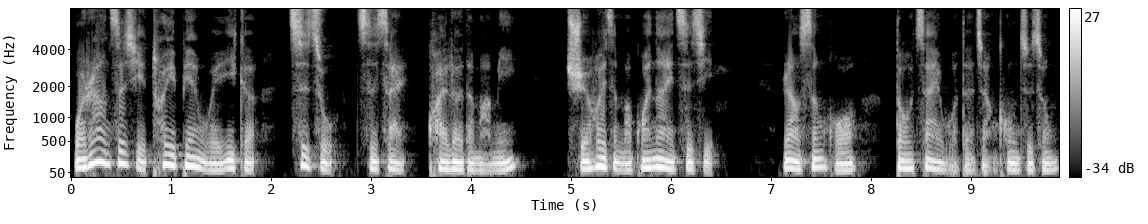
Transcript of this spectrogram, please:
我让自己蜕变为一个自主、自在、快乐的妈咪，学会怎么关爱自己，让生活都在我的掌控之中。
